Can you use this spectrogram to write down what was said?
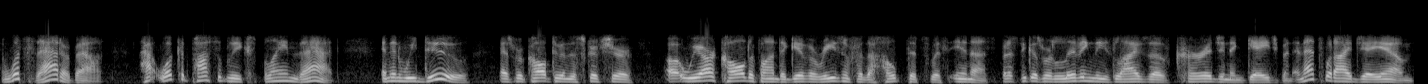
And what's that about? How, what could possibly explain that? And then we do, as we're called to in the scripture, uh, we are called upon to give a reason for the hope that's within us. But it's because we're living these lives of courage and engagement. And that's what IJM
